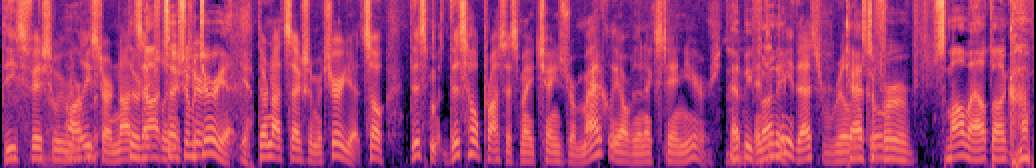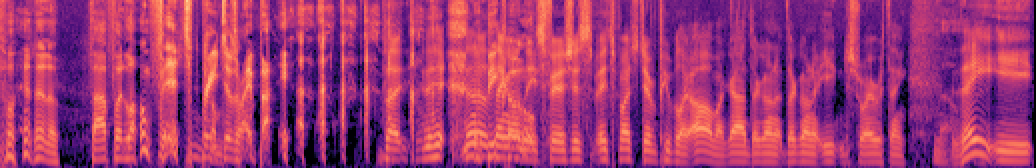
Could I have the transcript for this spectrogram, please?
these fish we released are not they're sexually, not sexually mature yet, yeah. They're not sexually mature yet. So this this whole process may change dramatically over the next ten years. That'd be and funny. To me, that's really Casting cool. for smallmouth on and a five foot long fish breaches right by you. But the, the thing on these fish is it's much different. People are like, oh my god, they're gonna they're gonna eat and destroy everything. No. They eat.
